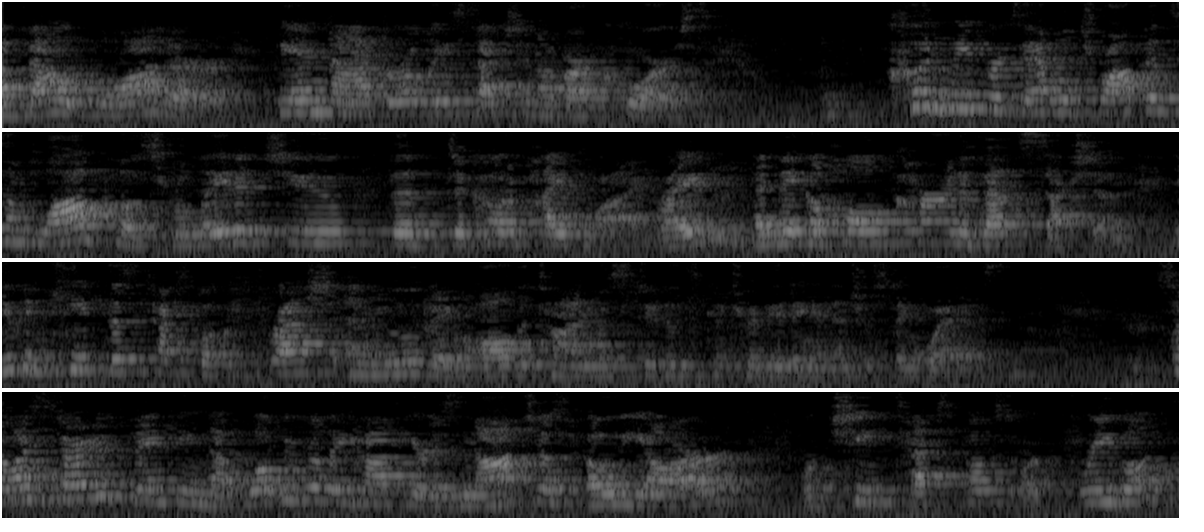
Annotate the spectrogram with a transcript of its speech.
about water in that early section of our course. Could we, for example, drop in some blog posts related to the Dakota pipeline, right? And make a whole current events section. You can keep this textbook fresh and moving all the time with students contributing in interesting ways. So I started thinking that what we really have here is not just OER or cheap textbooks or free books.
